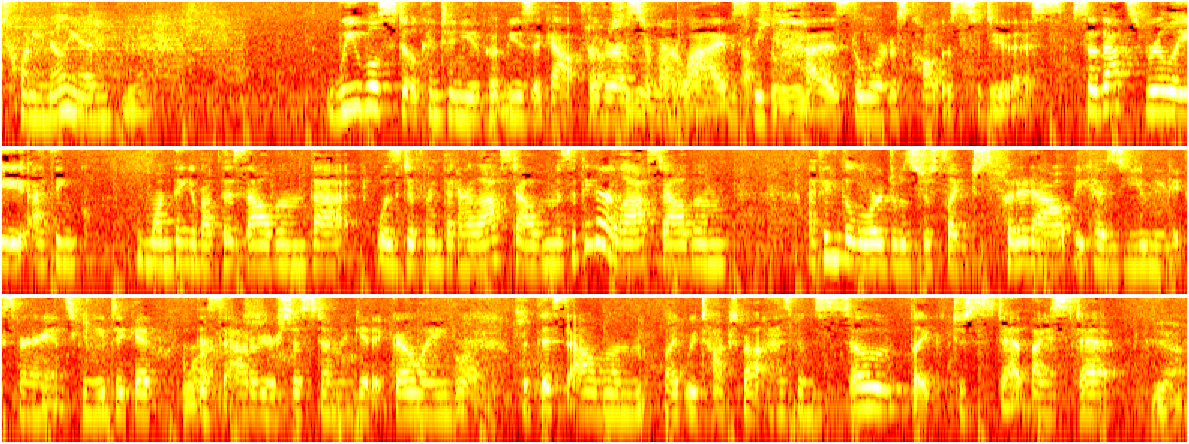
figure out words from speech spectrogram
20 million. Yeah we will still continue to put music out for Absolutely. the rest of our lives Absolutely. because the Lord has called us to do this. So that's really, I think, one thing about this album that was different than our last album is I think our last album, I think the Lord was just like, just put it out because you need experience. You need to get right. this out of your system and get it going. Right. But this album, like we talked about, has been so like just step by step yeah.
